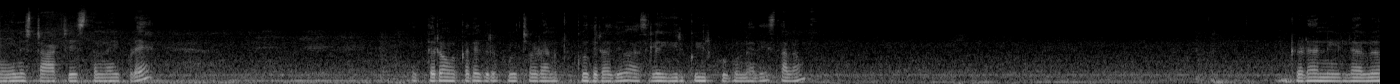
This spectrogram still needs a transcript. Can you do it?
నేను స్టార్ట్ చేస్తున్నా ఇప్పుడే. ఇద్దరం ఒక్క దగ్గర కూర్చోవడానికి కుదరదు. అసలు ఇరుకు ఇరుకున్నది స్థలం. ఇక్కడ నీళ్ళలో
